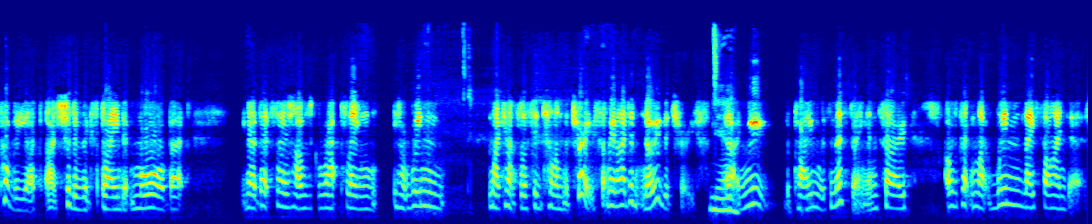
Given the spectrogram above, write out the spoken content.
Probably I, I should have explained it more, but you know at that stage I was grappling. You know when my counsellor said tell him the truth. I mean I didn't know the truth. Yeah. I knew the plane was missing, and so I was grappling like when they find it,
